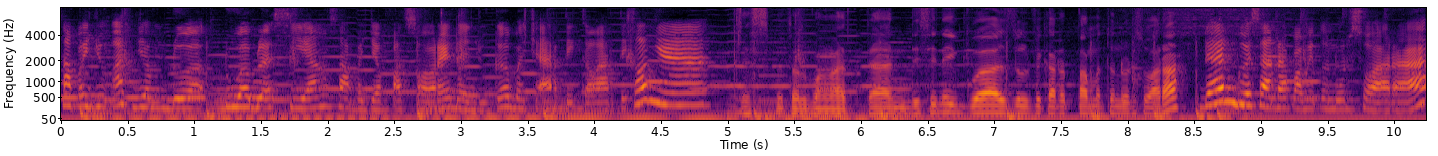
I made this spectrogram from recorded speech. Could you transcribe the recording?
sampai Jumat jam 2, 12 siang sampai jam 4 sore dan juga baca artikel-artikelnya. Yes, betul banget. Dan di sini gua Zulfikar pamit undur suara. Dan gue Sandra pamit undur suara.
